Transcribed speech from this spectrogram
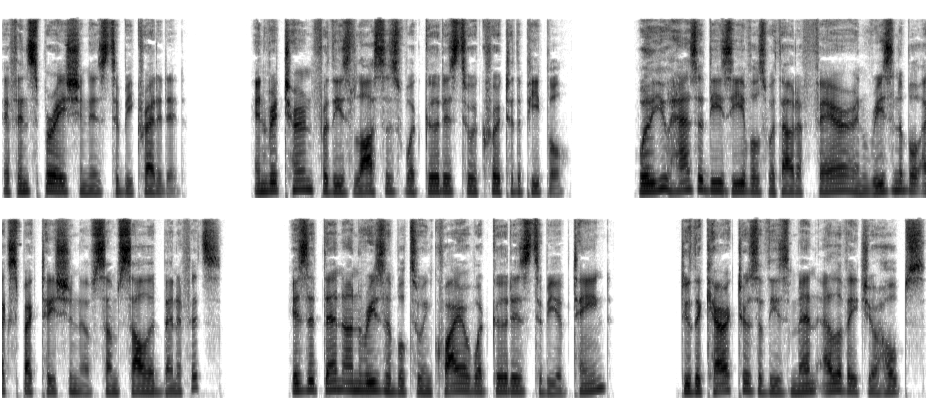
if inspiration is to be credited. In return for these losses, what good is to accrue to the people? Will you hazard these evils without a fair and reasonable expectation of some solid benefits? Is it then unreasonable to inquire what good is to be obtained? Do the characters of these men elevate your hopes?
